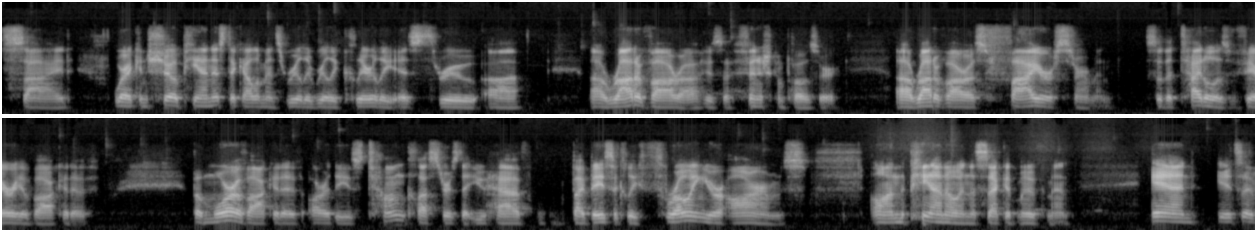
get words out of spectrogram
side, where I can show pianistic elements really really clearly is through uh, uh, Rautavaara, who's a Finnish composer, uh, Rautavaara's Fire Sermon. So the title is very evocative. But more evocative are these tone clusters that you have by basically throwing your arms on the piano in the second movement. And it's a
